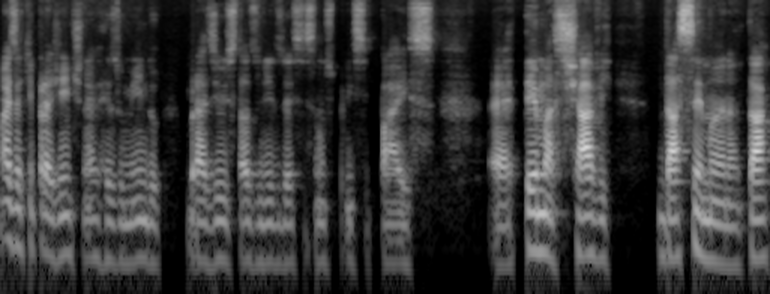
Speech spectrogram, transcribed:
mas aqui para a gente, né, resumindo, Brasil e Estados Unidos, esses são os principais é, temas-chave da semana, tá?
